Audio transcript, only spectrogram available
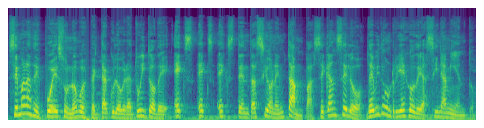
Semanas después, un nuevo espectáculo gratuito de XXX Tentación en Tampa se canceló debido a un riesgo de hacinamiento.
